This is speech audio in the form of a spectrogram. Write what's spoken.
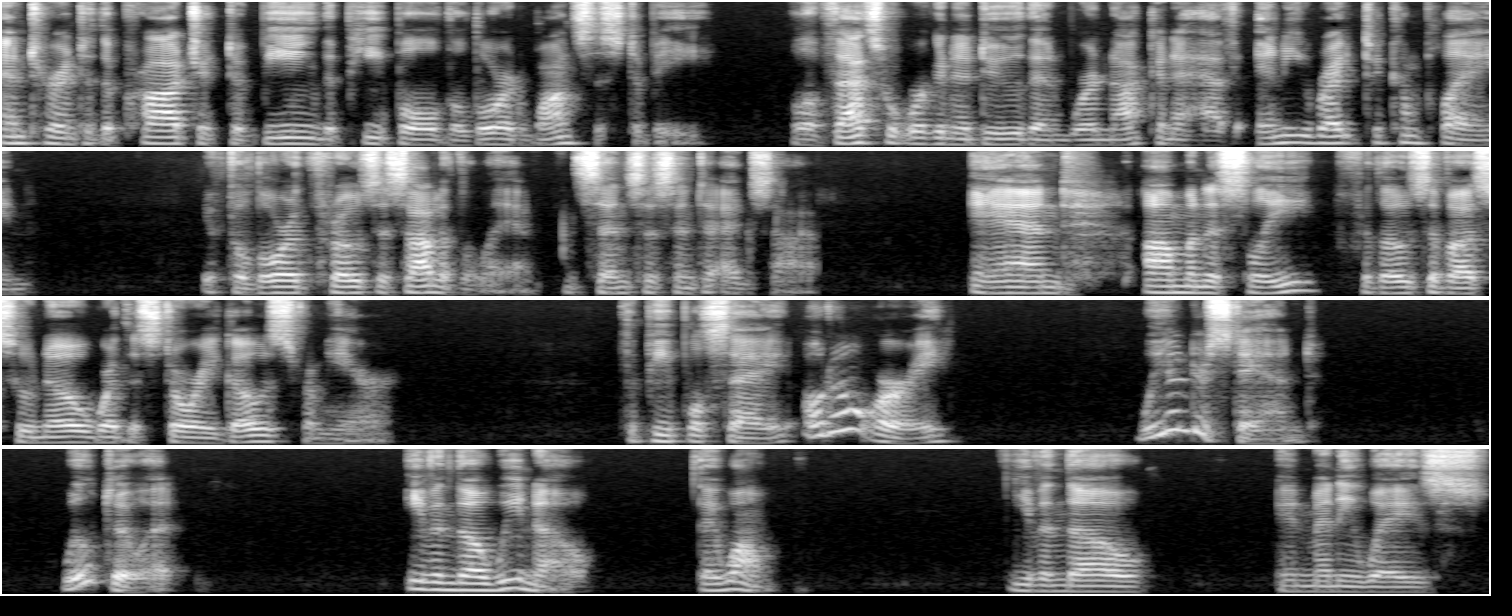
enter into the project of being the people the Lord wants us to be, well, if that's what we're going to do, then we're not going to have any right to complain if the Lord throws us out of the land and sends us into exile. And ominously, for those of us who know where the story goes from here, the people say, Oh, don't worry. We understand. We'll do it. Even though we know they won't. Even though, in many ways,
